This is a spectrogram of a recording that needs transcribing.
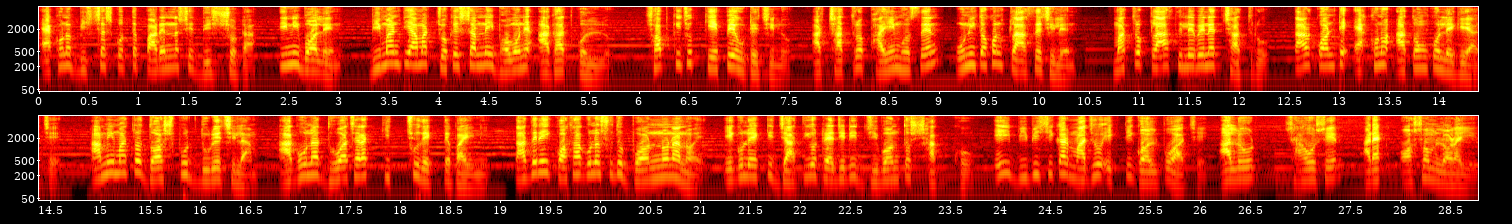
এখনও বিশ্বাস করতে পারেন না সে দৃশ্যটা। তিনি বলেন, বিমানটি আমার চোখের সামনেই ভবনে আঘাত করল। সবকিছু কেঁপে উঠেছিল। আর ছাত্র ফাহিম হোসেন, উনি তখন ক্লাসে ছিলেন। মাত্র ক্লাস ইলেভেনের ছাত্র। তার কণ্ঠে এখনও আতঙ্ক লেগে আছে। আমি মাত্র দশ ফুট দূরে ছিলাম। আগুন আর ধোঁয়া ছাড়া কিচ্ছু দেখতে পাইনি। তাদের এই কথাগুলো শুধু বর্ণনা নয়, এগুলো একটি জাতীয় ট্র্যাজেডির জীবন্ত সাক্ষ্য। এই বিভীষিকার মাঝেও একটি গল্প আছে, আলোর, সাহসের আর এক অসম লড়াইয়ের।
